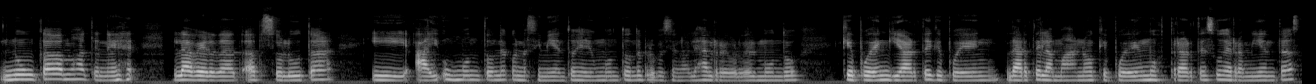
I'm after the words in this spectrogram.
nunca vamos a tener la verdad absoluta y hay un montón de conocimientos y hay un montón de profesionales alrededor del mundo que pueden guiarte, que pueden darte la mano, que pueden mostrarte sus herramientas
